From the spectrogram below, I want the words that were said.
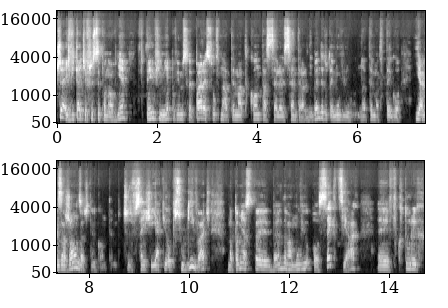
Cześć, witajcie wszyscy ponownie. W tym filmie powiem sobie parę słów na temat konta Seller Central. Nie będę tutaj mówił na temat tego, jak zarządzać tym kontem, czy w sensie jak je obsługiwać, natomiast e, będę Wam mówił o sekcjach, w których,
